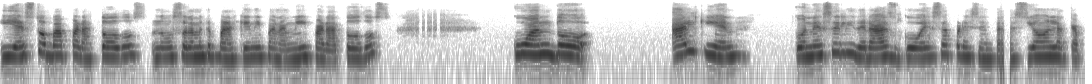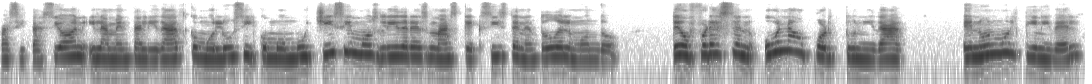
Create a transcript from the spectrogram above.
esto va para todos, no solamente para Kenny, para mí, para todos, cuando alguien con ese liderazgo, esa presentación, la capacitación y la mentalidad como Lucy, como muchísimos líderes más que existen en todo el mundo, te ofrecen una oportunidad en un multinivel,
